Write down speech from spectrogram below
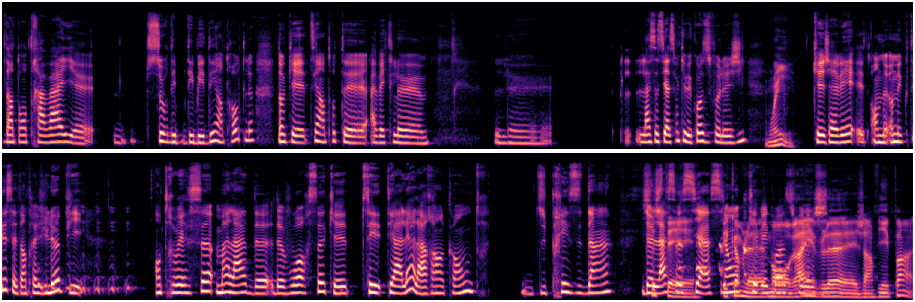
dans ton travail sur des, BD, entre autres. Là. Donc, euh, tu sais, entre autres, euh, avec le, le l'Association québécoise d'ufologie. Oui. Que j'avais. On, on écoutait cette entrevue-là, puis on trouvait ça malade de, voir ça, que tu es, allé à la rencontre du président de l'association québécoise mon rêve là j'en reviens pas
